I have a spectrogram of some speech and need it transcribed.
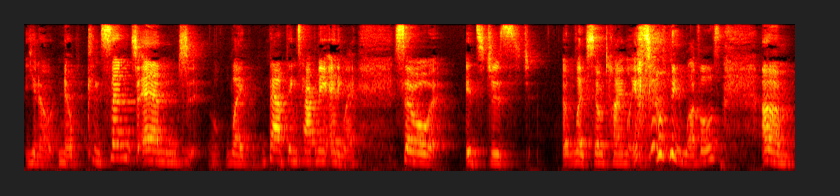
you know no consent and like bad things happening anyway. So it's just like so timely on so many levels. Um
